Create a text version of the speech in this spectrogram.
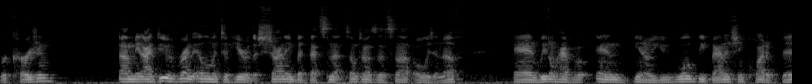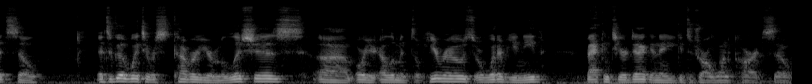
recursion. I mean, I do run Elemental Hero, the Shining, but that's not sometimes that's not always enough, and we don't have. And you know, you will be banishing quite a bit, so it's a good way to recover your Malicious um, or your Elemental Heroes or whatever you need back into your deck, and then you get to draw one card. So,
